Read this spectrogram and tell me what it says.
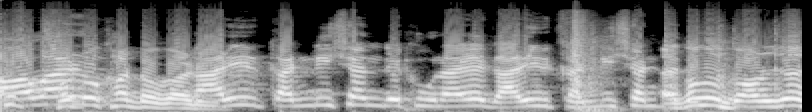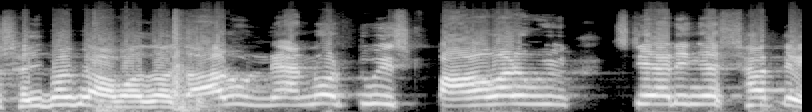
পাওয়ার ছোটখাটো গাড়ি। গাড়ির কন্ডিশন দেখুন আগে গাড়ির কন্ডিশনটা এখনও দরজা সেইভাবে আওয়াজ আছে। দারুণ ন্যানো টুইস্ট পাওয়ার স্টিয়ারিং এর সাথে।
